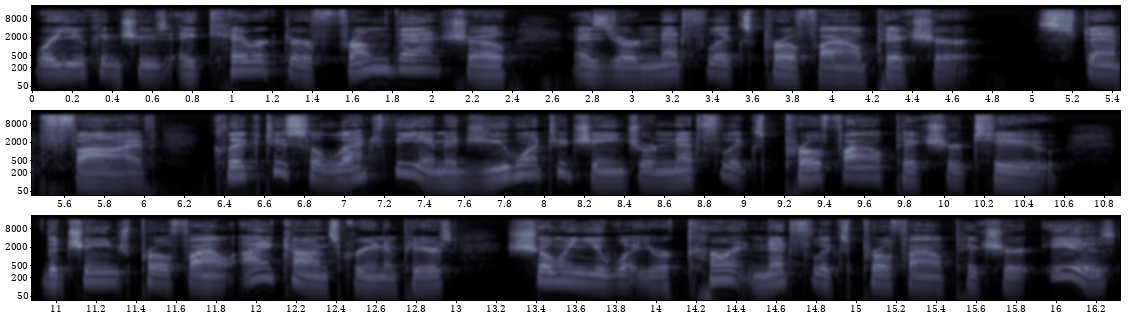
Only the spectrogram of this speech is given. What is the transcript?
where you can choose a character from that show as your Netflix profile picture. Step 5. Click to select the image you want to change your Netflix profile picture to. The Change Profile icon screen appears, showing you what your current Netflix profile picture is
